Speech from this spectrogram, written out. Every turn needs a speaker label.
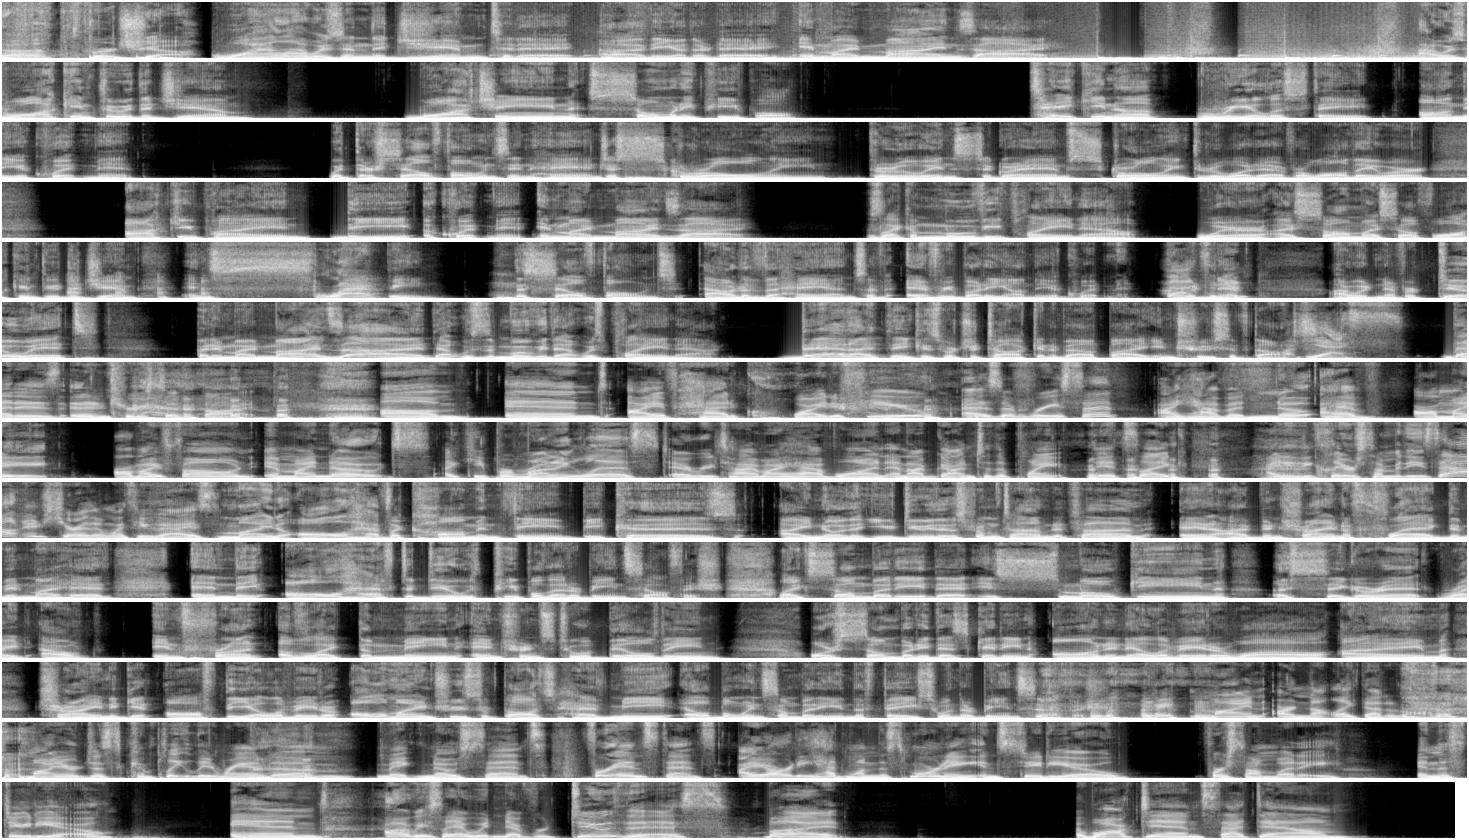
Speaker 1: The Burt Show.
Speaker 2: While I was in the gym today, uh, the other day, in my mind's eye, I was walking through the gym, watching so many people taking up real estate on the equipment with their cell phones in hand, just scrolling through Instagram, scrolling through whatever while they were occupying the equipment. In my mind's eye, it was like a movie playing out where I saw myself walking through the gym and slapping the cell phones out of the hands of everybody on the equipment. I would
Speaker 3: That's
Speaker 2: never I would never do it, but in my mind's eye, that was the movie that was playing out. That I think is what you're talking about by intrusive thoughts.
Speaker 3: Yes, that is an intrusive thought. Um, and I've had quite a few as of recent. I have a note. I have on my on my phone in my notes. I keep a running list every time I have one, and I've gotten to the point. It's like I need to clear some of these out and share them with you guys.
Speaker 2: Mine all have a common theme because I know that you do this from time to time, and I've been trying to flag them in my head, and they all have to do with people that are being selfish. Like somebody that is smoking a cigarette right out in front of like the main entrance to a building, or somebody that's getting on an elevator while I'm trying to get off the elevator. All of my intrusive thoughts have me elbowing somebody in the face when they're being selfish.
Speaker 3: Okay, mine are not like that at all. Mine are just completely random, make no sense. For instance, I already had one this morning in studio for somebody in the studio. And obviously, I would never do this, but I walked in, sat down,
